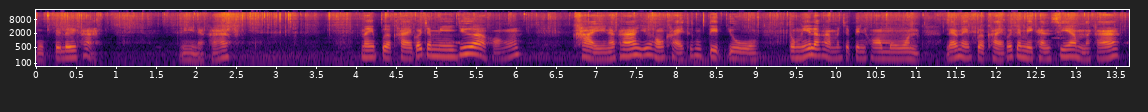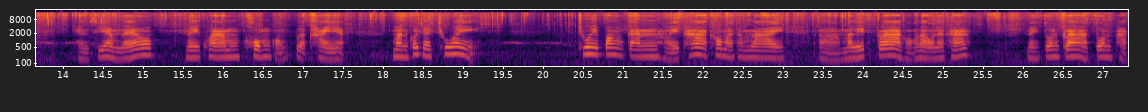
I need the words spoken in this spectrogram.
บุบไปเลยค่ะ นี่นะคะ ในเปลือกไข่ก็จะมีเยื่อของไข่นะคะ เยื่อของไข่ซึ่งติดอยู่ตรงนี้แหละค่ะ มันจะเป็นฮอร์โมน แล้วในเปลือกไข่ก็จะมีแคลเซียมนะคะ แคลเซียมแล้วในความคมของเปลือกไข่เนี่ย มันก็จะช่วย ช่วยป้องกันหอยทากเข้ามาทำลาย เมล็ดกล้าของเรานะคะ ในต้นกล้าต้นผัก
